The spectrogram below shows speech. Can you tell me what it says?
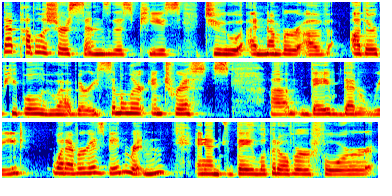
That publisher sends this piece to a number of other people who have very similar interests. Um, they then read whatever has been written and they look it over for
